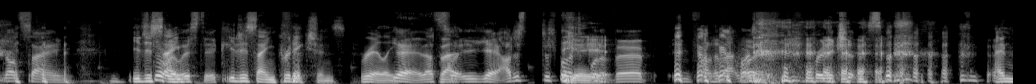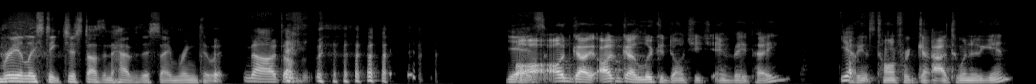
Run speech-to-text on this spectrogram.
not saying You're just still saying realistic. you're just saying predictions, really. Yeah, that's But- what- yeah. I just just wanted Yeah, to put yeah. a verb in front of that word. Predictions. And realistic just doesn't have the same ring to it. no, it doesn't. Yeah. Well, I'd go. I'd go Luka Doncic MVP. Yeah. I think it's time for a guard to win it again.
